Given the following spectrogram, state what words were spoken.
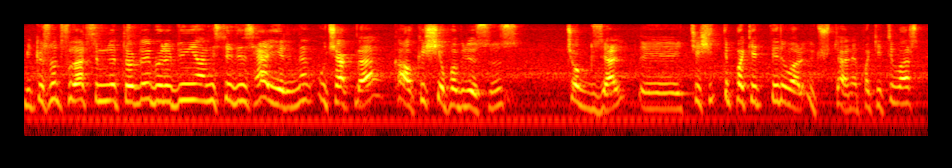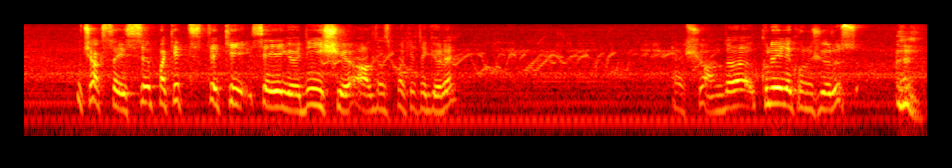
Microsoft Flight Simulator'da böyle dünyanın istediğiniz her yerinden uçakla kalkış yapabiliyorsunuz. Çok güzel. Ee, çeşitli paketleri var. 3 tane paketi var. Uçak sayısı paketteki şeye göre değişiyor aldığınız pakete göre. Evet, şu anda kuleyle konuşuyoruz.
